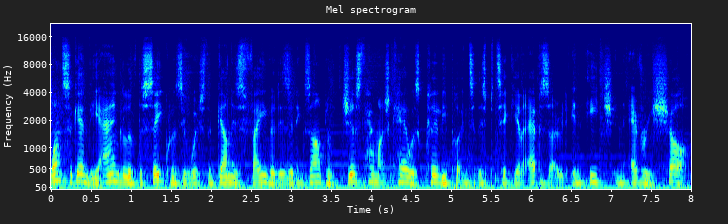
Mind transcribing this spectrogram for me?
Once again, the angle of the sequence in which the gun is favoured is an example of just how much care was clearly put into this particular episode in each and every shot.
